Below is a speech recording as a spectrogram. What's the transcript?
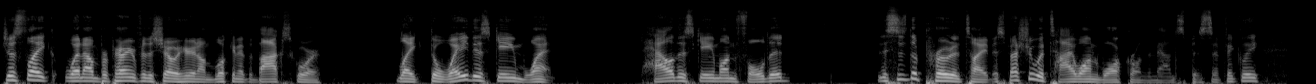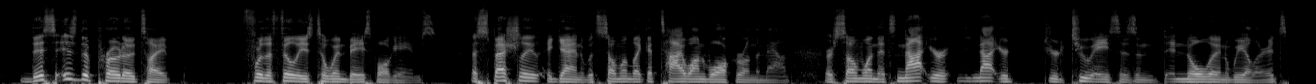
just like when i'm preparing for the show here and i'm looking at the box score like the way this game went how this game unfolded this is the prototype especially with taijuan walker on the mound specifically this is the prototype for the Phillies to win baseball games, especially again with someone like a Taijuan Walker on the mound or someone that's not your not your your two aces and, and Nola and Wheeler. It's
